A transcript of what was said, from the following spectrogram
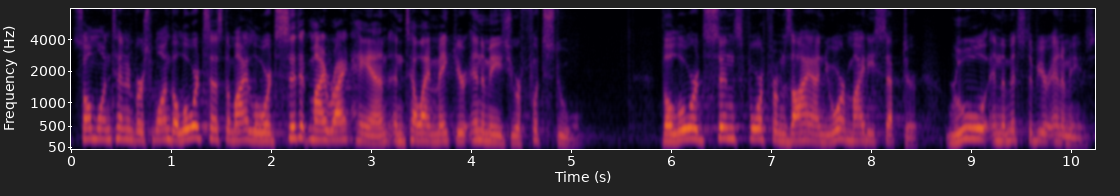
Psalm 110 and verse 1 The Lord says to my Lord, Sit at my right hand until I make your enemies your footstool. The Lord sends forth from Zion your mighty scepter. Rule in the midst of your enemies.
